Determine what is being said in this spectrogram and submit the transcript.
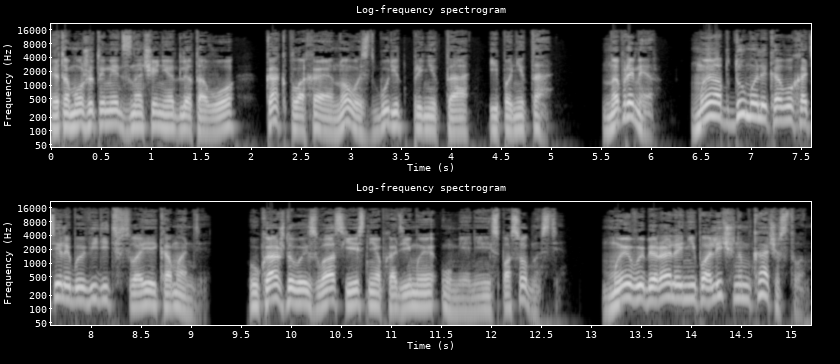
Это может иметь значение для того, как плохая новость будет принята и понята. Например, мы обдумали, кого хотели бы видеть в своей команде. У каждого из вас есть необходимые умения и способности. Мы выбирали не по личным качествам,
